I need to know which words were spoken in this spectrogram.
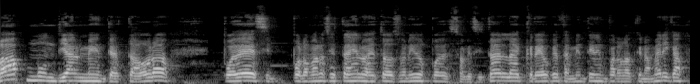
Va mundialmente hasta ahora puedes, por lo menos si estás en los Estados Unidos, puedes solicitarla. Creo que también tienen para Latinoamérica,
